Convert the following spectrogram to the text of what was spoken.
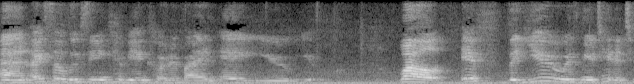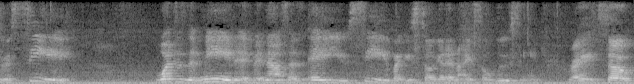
and isoleucine can be encoded by an AUU. Well, if the U is mutated to a C, what does it mean if it now says AUC, but you still get an isoleucine? right? So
